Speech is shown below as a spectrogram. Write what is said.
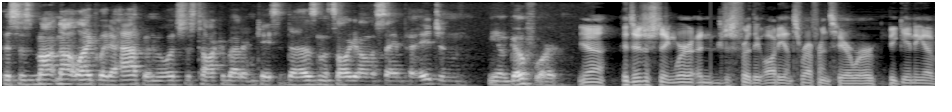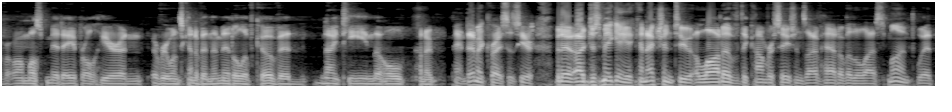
this is not not likely to happen, but let's just talk about it in case it does, and let's all get on the same page and you know go for it. Yeah, it's interesting. We're and just for the audience reference here, we're beginning of almost mid-April here, and everyone's kind of in the middle of COVID nineteen, the whole kind of pandemic crisis here. But I'm just making a connection to a lot of the conversations I've had over the last month with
